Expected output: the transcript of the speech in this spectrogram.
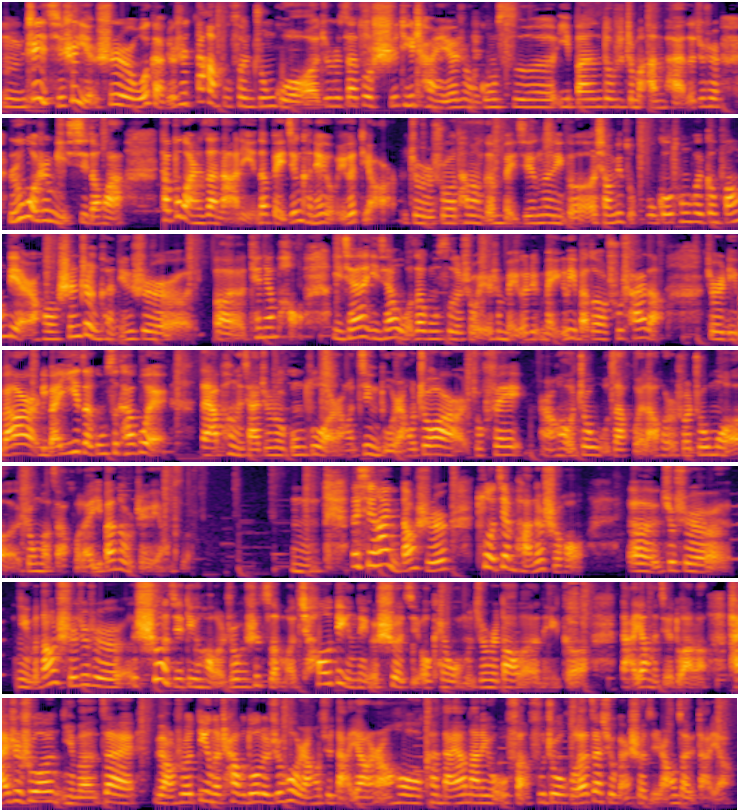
嗯，这其实也是我感觉是大部分中国就是在做实体产业这种公司，一般都是这么安排的。就是如果是米系的话，它不管是在哪里，那北京肯定有一个点儿，就是说他们跟北京的那个小米总部沟通会更方便。然后深圳肯定是呃天天跑。以前以前我在公司的时候也是每个礼每个礼拜都要出差的，就是礼拜二、礼拜一在公司开会，大家碰一下就是工作，然后进度，然后周二就飞，然后周五再回来，或者说周末周末再回来，一般都是这个样子。嗯，那星海，你当时做键盘的时候，呃，就是你们当时就是设计定好了之后是怎么敲定那个设计？OK，我们就是到了那个打样的阶段了，还是说你们在比方说定的差不多了之后，然后去打样，然后看打样哪里有反复之后回来再修改设计，然后再去打样？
